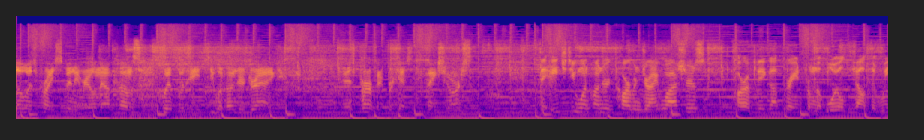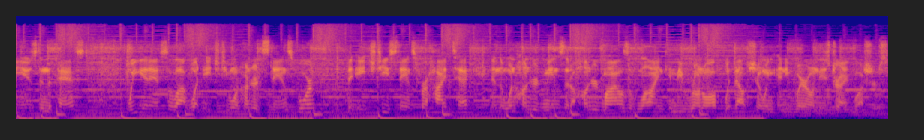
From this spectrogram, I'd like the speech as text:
lowest price spinning reel now comes equipped with HT100 drag. And it's perfect for catching big sharks. The HT100 carbon drag washers are a big upgrade from the oiled felt that we used in the past. We get asked a lot what HT100 stands for. The HT stands for high tech, and the 100 means that 100 miles of line can be run off without showing any wear on these drag washers.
